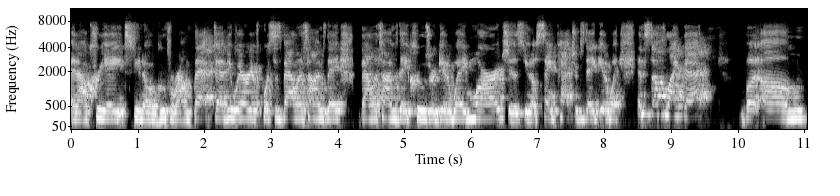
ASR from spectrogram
and I'll create, you know, a group around that. February, of course, is Valentine's Day. Valentine's Day cruiser getaway. March is, you know, St. Patrick's Day getaway and stuff like that. But um,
